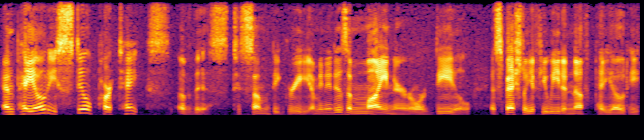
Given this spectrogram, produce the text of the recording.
And peyote still partakes of this to some degree. I mean, it is a minor ordeal, especially if you eat enough peyote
